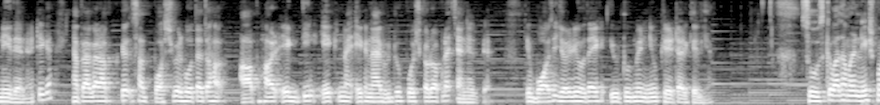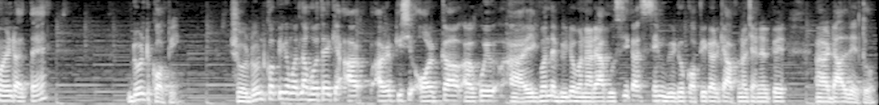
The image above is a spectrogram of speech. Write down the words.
नहीं देना है ठीक है? यहाँ पे अगर आपके साथ पॉसिबल होता है तो आप हर एक दिन एक ना एक नया वीडियो पोस्ट करो अपना चैनल पर तो बहुत ही ज़रूरी होता है एक यूट्यूब में न्यू क्रिएटर के लिए। सो so, उसके बाद हमारा नेक्स्ट पॉइंट आता है don't copy so don't copy का मतलब होता है कि आप अगर किसी और का आ, कोई आ, एक बंदा वीडियो बना रहा है आप उसी का सेम वीडियो कॉपी करके अपना चैनल पे डाल देते हो।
